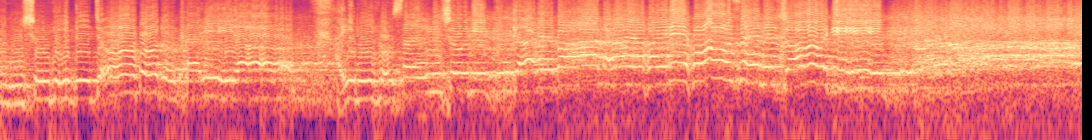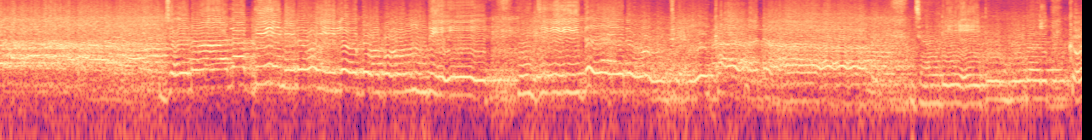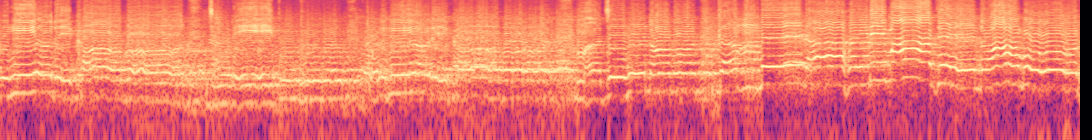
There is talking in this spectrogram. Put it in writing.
হাসান শহীদ জোর খাইয়া। হাইরে হোসাইন শহীদ, কারবালায় হাইরে হোসেন শহীদ। জয়নাল দিন রইল বন্দি জিদের জেলখানা ঝাড়ি দুন্দল কহিয়রে খবর। ঝাড়ি দুন্দল কহিয়রে খবর। মাঝে নমর, কান্দে না হাইরে মাঝে নমর।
